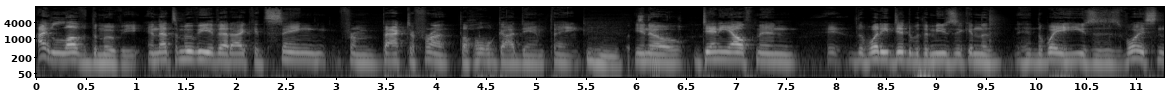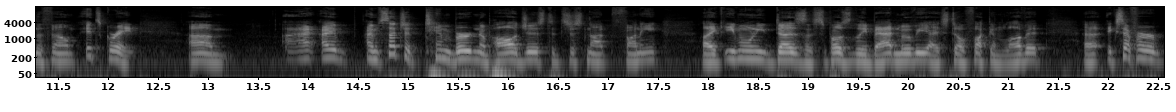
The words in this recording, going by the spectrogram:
I love the movie, and that's a movie that I could sing from back to front the whole goddamn thing. You know, Danny Elfman, eh, the what he did with the music and the and the way he uses his voice in the film, it's great. Um, I, I I'm such a Tim Burton apologist. It's just not funny. Like even when he does a supposedly bad movie, I still fucking love it. Uh, except for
